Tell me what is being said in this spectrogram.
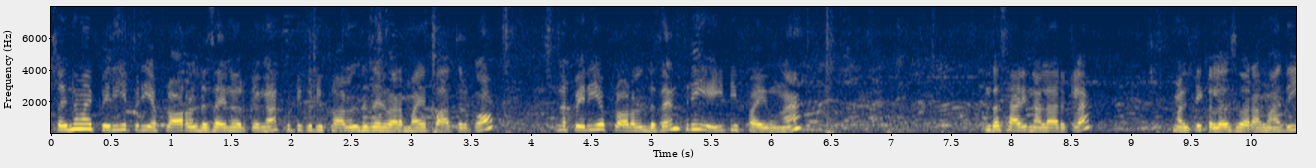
ஸோ இந்த மாதிரி பெரிய பெரிய ஃப்ளாரல் டிசைனும் இருக்குங்க. குட்டி குட்டி ஃப்ளாரல் டிசைன் வர மாதிரி பார்த்துருக்கோம். இந்த பெரிய ஃப்ளாரல் டிசைன் த்ரீ எயிட்டி ஃபைவ்ங்க இந்த சாரீ நல்லா இருக்குல்ல? மல்டி கலர்ஸ் வர மாதிரி.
